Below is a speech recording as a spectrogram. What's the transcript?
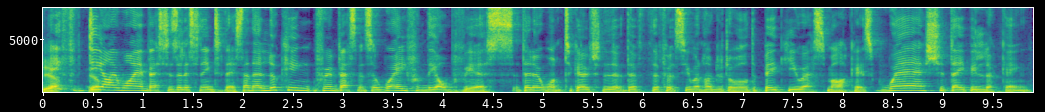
Yeah. If DIY yeah. investors are listening to this and they're looking for investments away from the obvious, they don't want to go to the, the, the FTSE 100 or the big US markets, where should they be looking?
